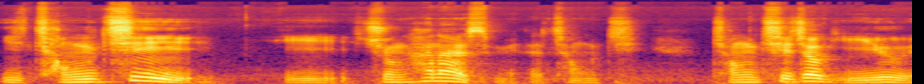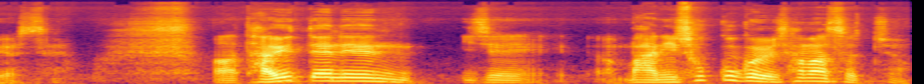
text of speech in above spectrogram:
이 정치 이중 하나였습니다. 정치 정치적 이유였어요. 어, 다윗 때는 이제 많이 속국을 삼았었죠.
